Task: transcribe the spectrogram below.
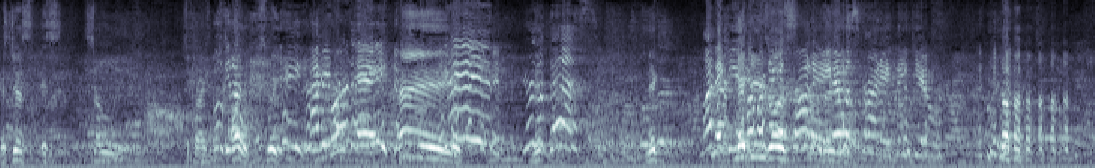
It's just it's so surprising. Oh, get oh, up. sweet. Hey, happy your birthday. Hey, Hey, you're the best. Nick. My Nikki, birthday- her Nikki's birthday was- was Friday. It was Friday. Thank you.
